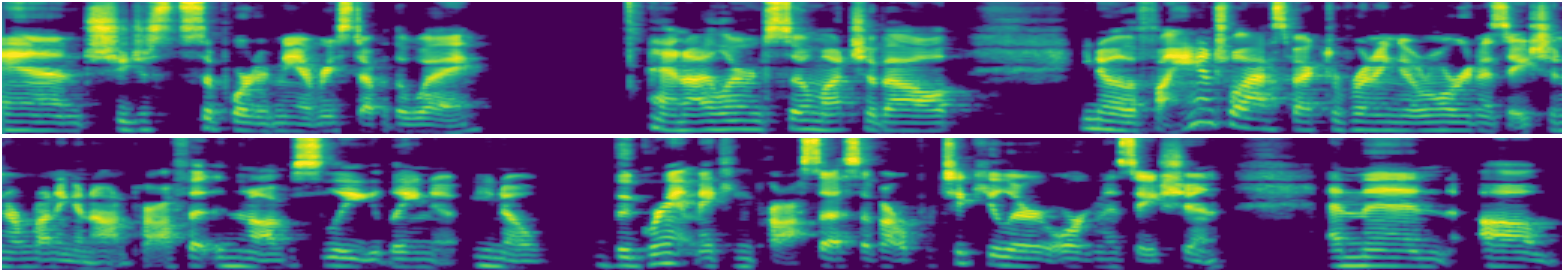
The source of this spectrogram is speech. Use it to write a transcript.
and she just supported me every step of the way. And i learned so much about you know the financial aspect of running an organization or running a nonprofit and then obviously you know the grant making process of our particular organization. And then um,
